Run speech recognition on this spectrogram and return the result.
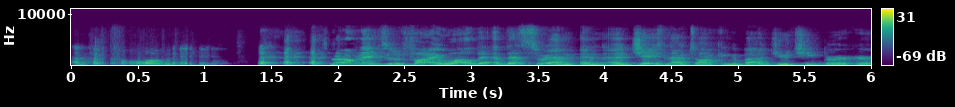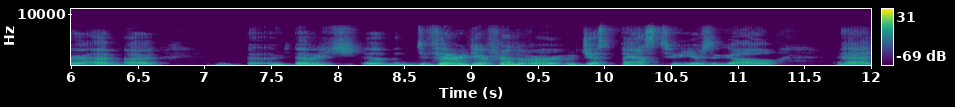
and performing. Thrown into the fire. Well, that, that's true. And, and uh, Jay's now talking about Eugene Burger, a, a, a, a very dear friend of ours who just passed two years ago. Uh,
